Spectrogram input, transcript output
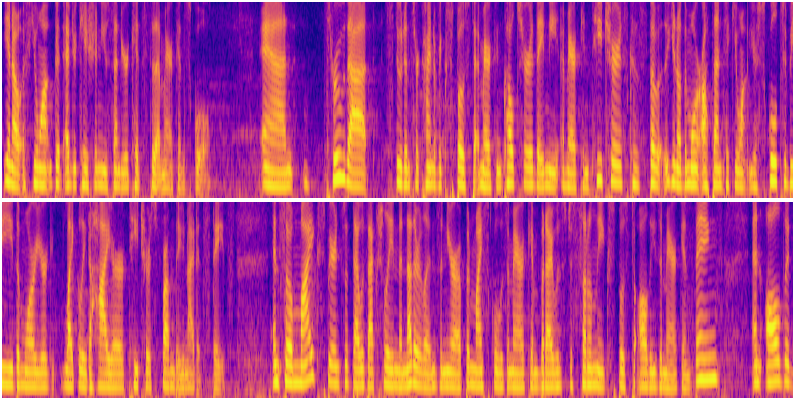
you know, if you want good education, you send your kids to the American school. And through that, students are kind of exposed to American culture. They meet American teachers because the you know the more authentic you want your school to be, the more you're likely to hire teachers from the United States. And so my experience with that was actually in the Netherlands in Europe, and my school was American, but I was just suddenly exposed to all these American things. And all the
